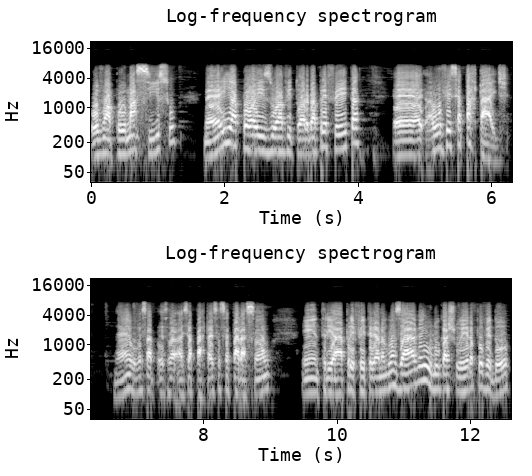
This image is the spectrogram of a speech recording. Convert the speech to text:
houve um apoio maciço, né? E após a vitória da prefeita, é, houve esse apartheid, né? Houve essa, essa, esse apartheid, essa separação entre a prefeita Helena Gonzaga e o Lucas Cachoeira, provedor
